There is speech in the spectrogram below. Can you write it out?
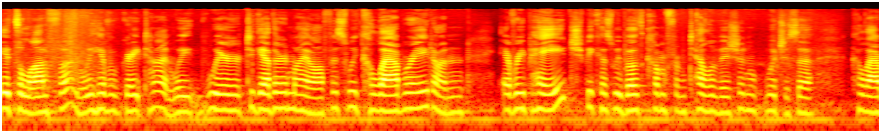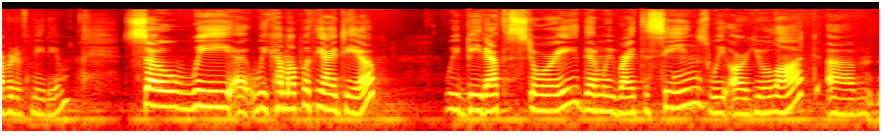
It's a lot of fun. We have a great time. We, we're together in my office. We collaborate on every page because we both come from television, which is a collaborative medium. So we, uh, we come up with the idea, we beat out the story, then we write the scenes, we argue a lot. Um,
